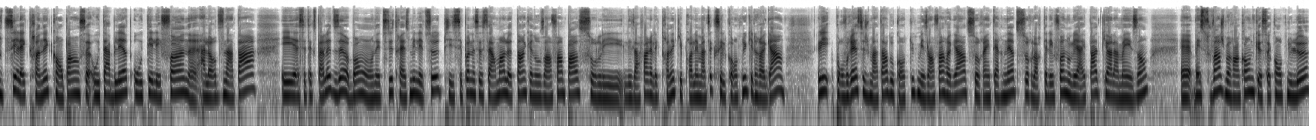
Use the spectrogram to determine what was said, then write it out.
outils électroniques, qu'on pense aux tablettes, aux téléphones, à l'ordinateur. Et cet expert-là disait, bon, on a étudié 13 000 études, puis c'est pas nécessairement le temps que nos enfants passent sur les affaires électroniques qui est problématique, c'est le contenu qu'ils regardent. Et pour vrai, si je m'attarde au contenu que mes enfants regardent sur Internet, sur leur téléphone ou les iPads qu'il y a à la maison, euh, ben souvent, je me rends compte que ce contenu-là,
